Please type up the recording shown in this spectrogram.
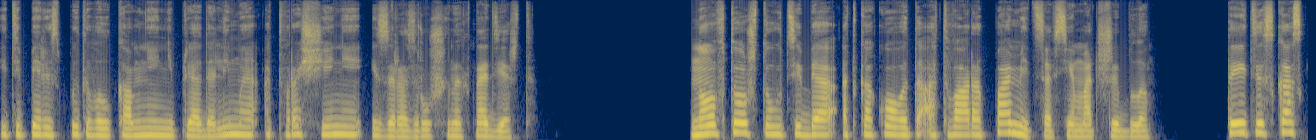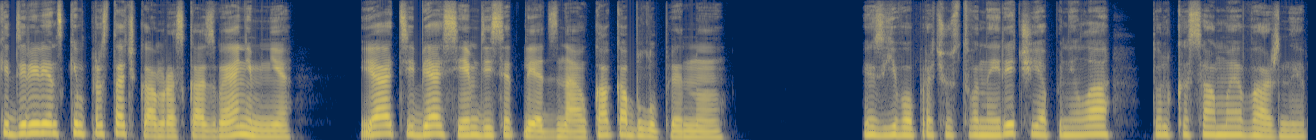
и теперь испытывал ко мне непреодолимое отвращение из-за разрушенных надежд. Но в то, что у тебя от какого-то отвара память совсем отшибла. Ты эти сказки деревенским простачкам рассказывай, а не мне. Я тебя 70 лет знаю, как облупленную». Из его прочувствованной речи я поняла только самое важное.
